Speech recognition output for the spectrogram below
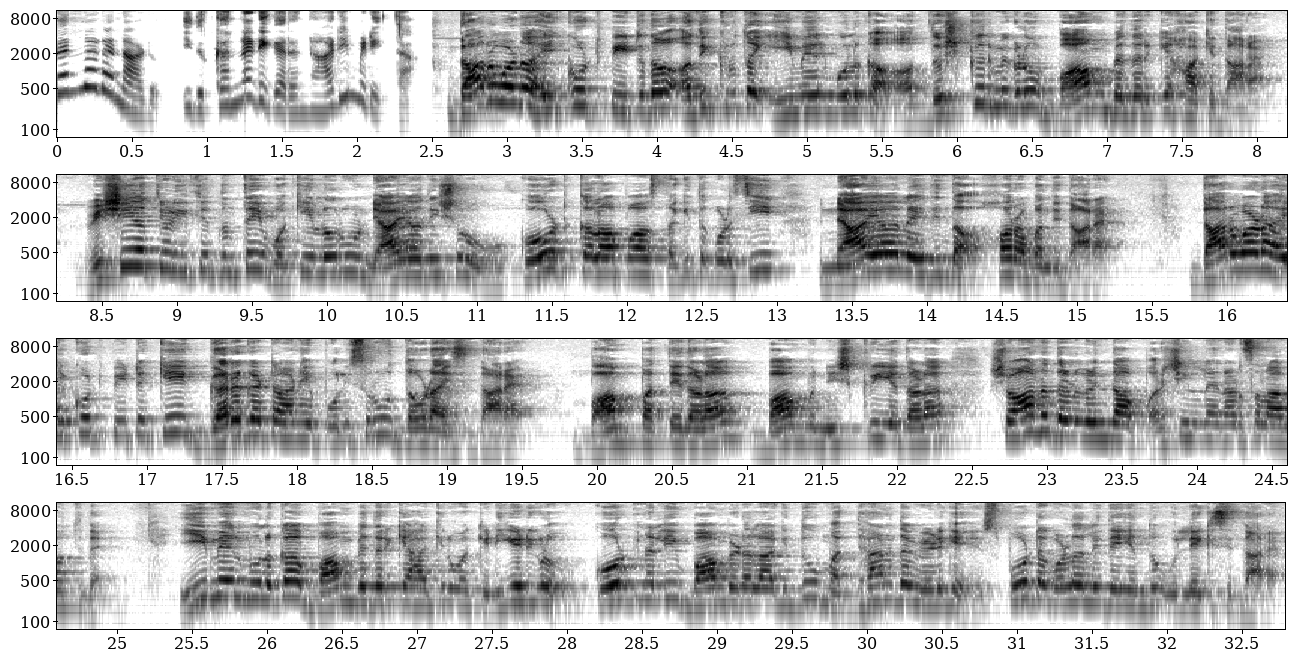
ಕನ್ನಡ ನಾಡು. ಇದು ಕನ್ನಡಿಗರ ನಾಡಿಮಿಡಿತ. ಧಾರವಾಡ ಹೈಕೋರ್ಟ್ ಪೀಠದ ಅಧಿಕೃತ ಇಮೇಲ್ ಮೂಲಕ ದುಷ್ಕರ್ಮಿಗಳು ಬಾಂಬ್ ಬೆದರಿಕೆ ಹಾಕಿದ್ದಾರೆ. ವಿಷಯ ತಿಳಿಯುತ್ತಿದ್ದಂತೆ ವಕೀಲರು, ನ್ಯಾಯಾಧೀಶರು ಕೋರ್ಟ್ ಕಲಾಪ ಸ್ಥಗಿತಗೊಳಿಸಿ ನ್ಯಾಯಾಲಯದಿಂದ ಹೊರಬಂದಿದ್ದಾರೆ. ಧಾರವಾಡ ಹೈಕೋರ್ಟ್ ಪೀಠಕ್ಕೆ ಗರಗ ಠಾಣೆ ಪೊಲೀಸರು ದೌಡಾಯಿಸಿದ್ದಾರೆ. ಬಾಂಬ್ ಪತ್ತೆ ದಳ, ಬಾಂಬ್ ನಿಷ್ಕ್ರಿಯ ದಳ ಶ್ವಾನ ದಳಗಳಿಂದ ಪರಿಶೀಲನೆ ನಡೆಸಲಾಗುತ್ತಿದೆ. ಇಮೇಲ್ ಮೂಲಕ ಬಾಂಬ್ ಬೆದರಿಕೆ ಹಾಕಿರುವ ಕಿಡಿಗೇಡಿಗಳು ಕೋರ್ಟ್ನಲ್ಲಿ ಬಾಂಬ್ ಇಡಲಾಗಿದ್ದು ಮಧ್ಯಾಹ್ನದ ವೇಳೆಗೆ ಸ್ಫೋಟಗೊಳ್ಳಲಿದೆ ಎಂದು ಉಲ್ಲೇಖಿಸಿದ್ದಾರೆ.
